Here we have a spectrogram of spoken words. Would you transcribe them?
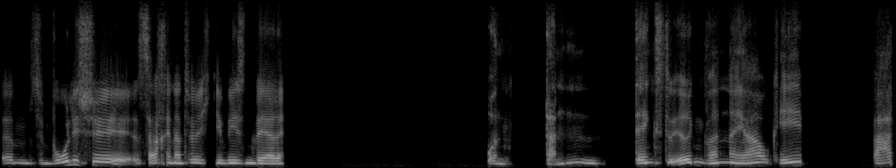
ähm, symbolische Sache natürlich gewesen wäre. Und dann denkst du irgendwann, naja, okay, Bart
